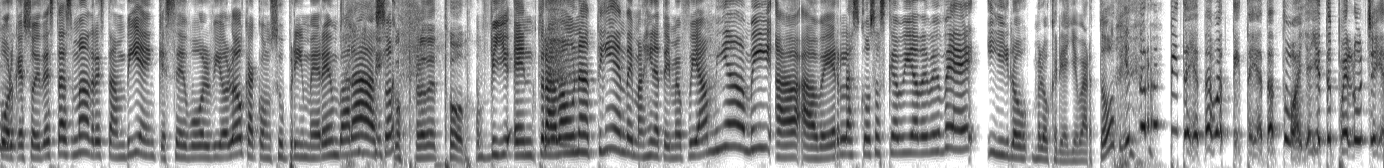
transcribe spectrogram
porque soy de estas madres también que se volvió loca con su primer embarazo. compró de todo. entraba a una tienda, imagínate, y me fui a Miami a, a ver las cosas que había de bebé y lo, me lo quería llevar todo. Y esta rompita, ya esta batita, ya esta toalla, ya este peluche, ya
